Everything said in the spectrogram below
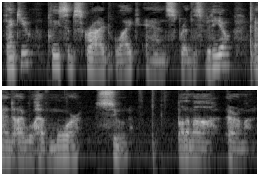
Thank you. Please subscribe, like, and spread this video, and I will have more soon. Balama Araman.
